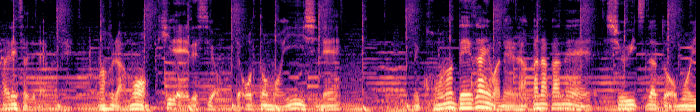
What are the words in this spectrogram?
サイレンサーじゃないもんね。マフラーも綺麗ですよ。で音もいいしね。でこのデザインはねなかなかね秀逸だと思い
